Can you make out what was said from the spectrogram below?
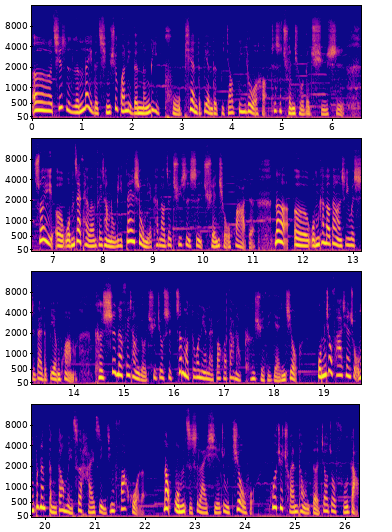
呃，其实人类的情绪管理的能力普遍的变得比较低落哈，这是全球的趋势。所以呃，我们在台湾非常努力，但是我们也看到这趋势是全球化的。那呃，我们看到当然是因为时代的变化嘛。可是呢，非常有趣，就是这么多年来，包括大脑科学的研究，我们就发现说，我们不能等到每次孩子已经发火了，那我们只是来协助救火。过去传统的叫做辅导，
